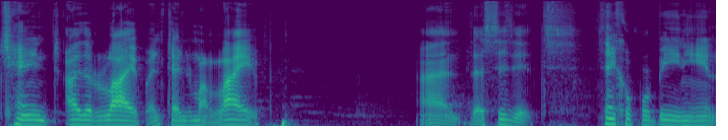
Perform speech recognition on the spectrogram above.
change other life and change my life. And this is it. Thank you for being here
